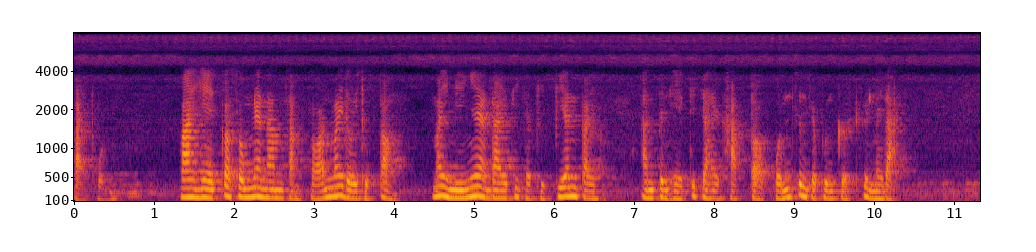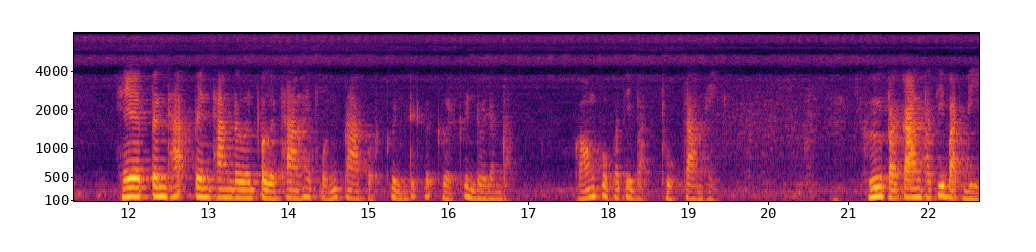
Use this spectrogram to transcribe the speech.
ฝ่ายผล ฝ่ายเหตุก็ทรงแนะนำสั่งสอนไว้โดยถูกต้อง ไม่มีแง่ใดที่จะผิดเพี้ยนไป อันเป็นเหตุที่จะให้ขัดต่อผลซึ่งจะพึงเกิดขึ้นไม่ได้ เหตุเป็นทะเป็นทางเดินเปิดทางให้ผลปรากฏขึ้นเกิดขึ้นโดยลำดับ ของผู้ปฏิบัติถูกตามเหตุ คือประการปฏิบัติดี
